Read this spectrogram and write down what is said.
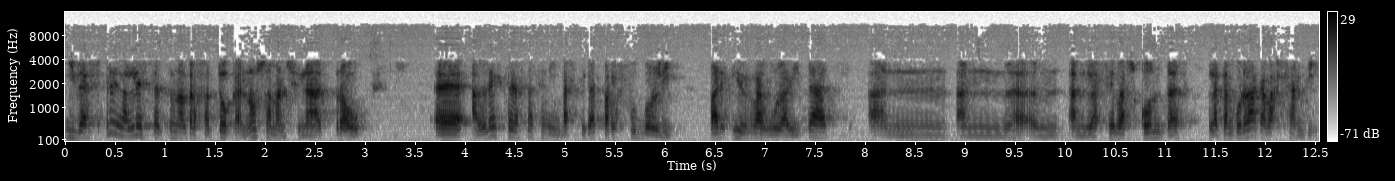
I després el Leicester té un altre factor que no s'ha mencionat prou. Eh, el Leicester està sent investigat per la Football League per irregularitats en, en, en, en les seves comptes la temporada que va ascendir.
